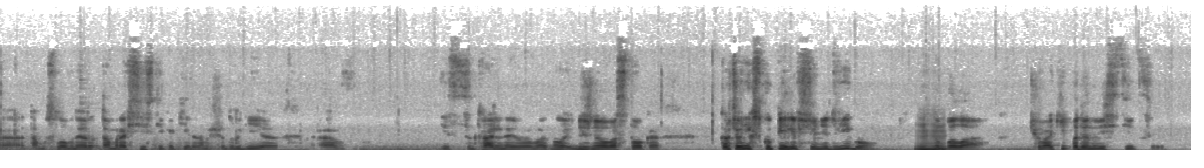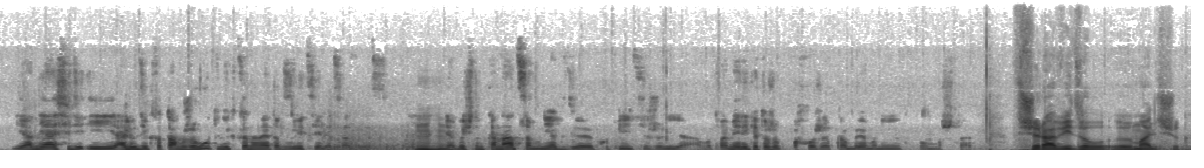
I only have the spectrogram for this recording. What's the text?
э, там условные, там российские какие-то, там еще другие э, из центрального, ну, и Ближнего Востока. Короче, у них скупили всю недвигу, что Мгм. была, чуваки под инвестиции. И, они сиди... и, а люди, кто там живут, у них цены на это взлетели, соответственно. Мгм. И обычным канадцам негде купить жилья. Вот в Америке тоже похожая проблема, но не в таком масштабе. Вчера видел э, мальчик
